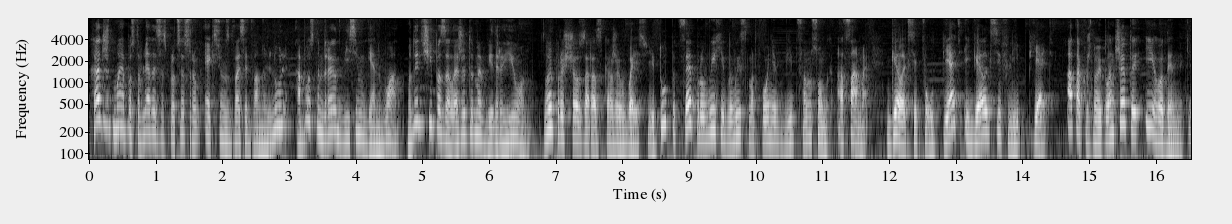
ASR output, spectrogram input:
Гаджет має поставлятися з процесором Exynos 2200 або Snapdragon 8 Gen 1. Модель чіпа залежатиме від регіону. Ну і про що зараз каже весь YouTube? Це про вихід нових смартфонів від Samsung, а саме Galaxy Fold 5 і Galaxy Flip 5. А також нові планшети і годинники.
